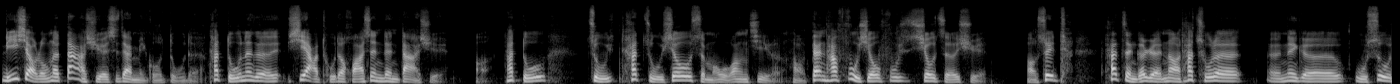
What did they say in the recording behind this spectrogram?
李小龙的大学是在美国读的，他读那个西雅图的华盛顿大学。啊，他读主他主修什么我忘记了。好，但他副修副修哲学。哦，所以他他整个人呢，他除了呃那个武术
